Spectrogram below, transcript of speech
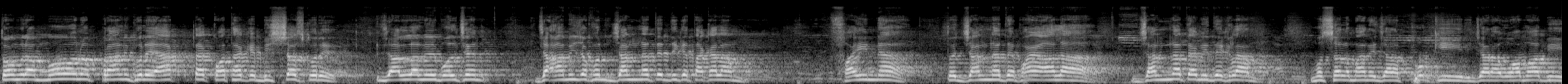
তোমরা মন ও প্রাণ খুলে একটা কথাকে বিশ্বাস করে যে আল্লাহ নবী বলছেন যে আমি যখন জান্নাতের দিকে তাকালাম ফাইনা তো জান্নাতে পায় আলা। জান্নাতে আমি দেখলাম মুসলমানে যারা ফকির যারা অভাবী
